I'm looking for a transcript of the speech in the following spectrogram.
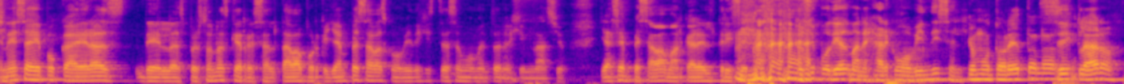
en esa época eras de las personas que resaltaba porque ya empezabas, como bien dijiste hace un momento en el gimnasio, ya se empezaba a marcar el tríceps y tú sí podías manejar como Vin Diesel. Como Toreto, ¿no? Sí, claro.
